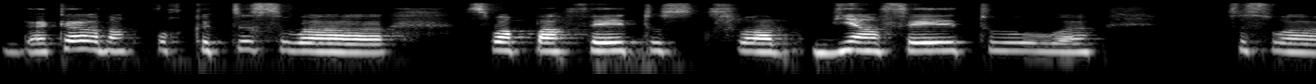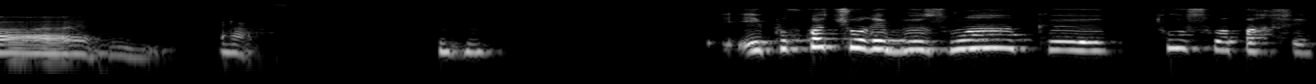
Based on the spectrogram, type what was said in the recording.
D'accord Donc, pour que tout soit, soit parfait, tout soit bien fait, tout, euh, soit. voilà. Mhm. Et pourquoi tu aurais besoin que tout soit parfait?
